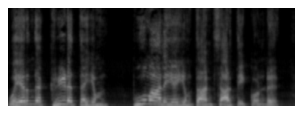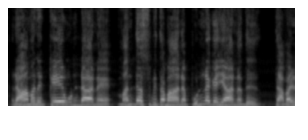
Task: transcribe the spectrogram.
உயர்ந்த கிரீடத்தையும் பூமாலையையும் தான் சார்த்திக் கொண்டு ராமனுக்கே உண்டான மந்தஸ்மிதமான புன்னகையானது தவழ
